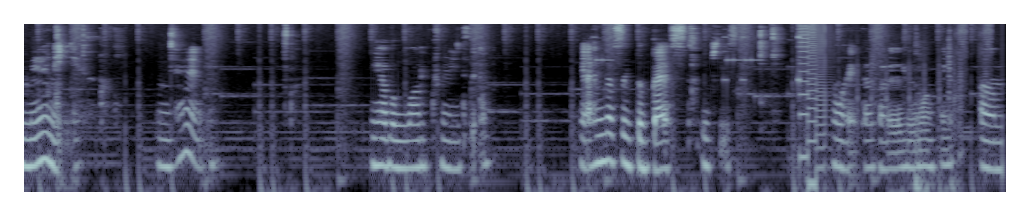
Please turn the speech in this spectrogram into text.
Manny. Okay. We have a lot of training to do. Yeah, I think that's like the best, oopsies. Oh wait, that's not it, the wrong thing. Um,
